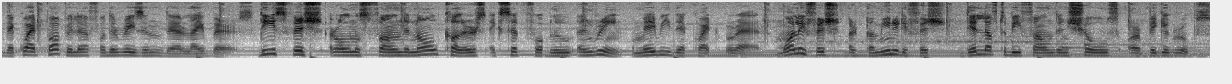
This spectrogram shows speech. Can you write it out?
They're quite popular for the reason they are live bears. These fish are almost found in all colors except for blue and green, or maybe they're quite rare. Mollyfish are community fish. They love to be found in shoals or bigger groups.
